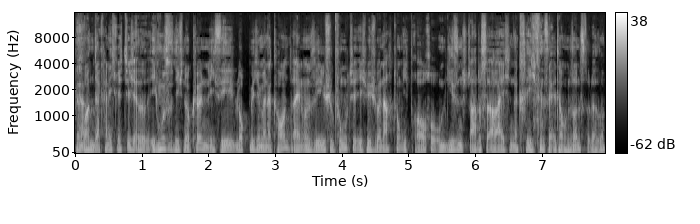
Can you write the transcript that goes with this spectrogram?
Ja. Und da kann ich richtig, also ich muss es nicht nur können, ich sehe, log mich in meinen Account ein und sehe, wie viele Punkte ich, wie viel Übernachtung ich brauche, um diesen Status zu erreichen, dann kriege ich eine Zelda umsonst oder so.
